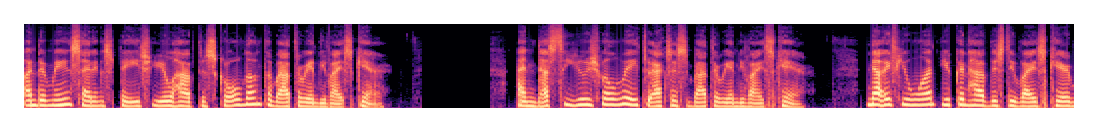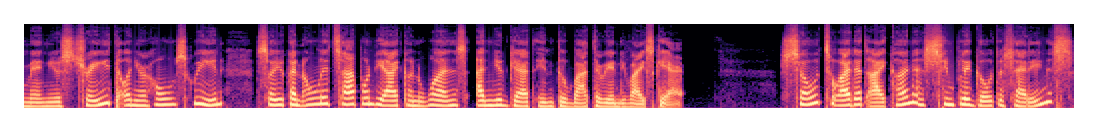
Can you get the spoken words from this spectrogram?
On the main settings page, you'll have to scroll down to battery and device care. And that's the usual way to access battery and device care. Now, if you want, you can have this device care menu straight on your home screen so you can only tap on the icon once and you get into battery and device care. So, to add that icon, simply go to settings,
